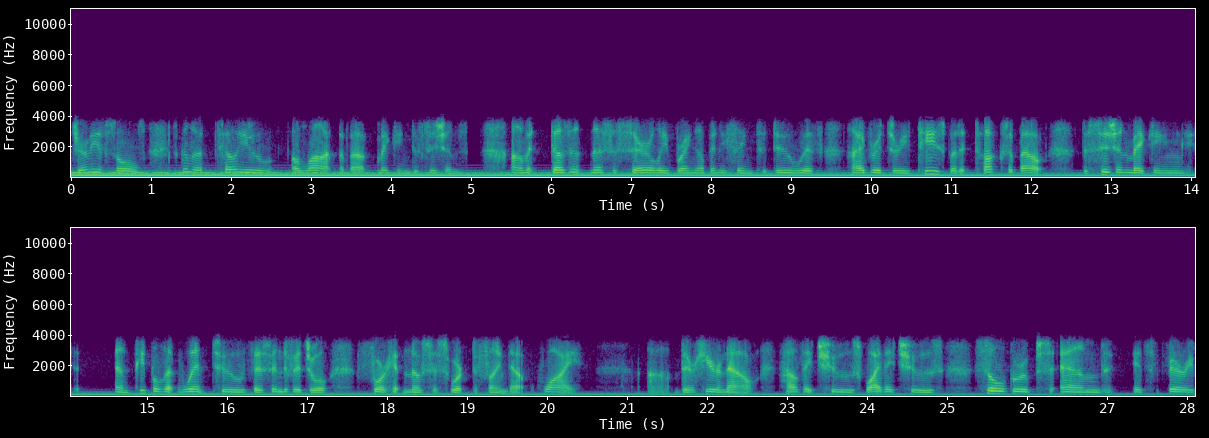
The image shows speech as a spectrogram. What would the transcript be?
Journey of Souls is going to tell you a lot about making decisions. Um, it doesn't necessarily bring up anything to do with hybrids or ETs, but it talks about decision making and people that went to this individual for hypnosis work to find out why uh, they're here now, how they choose, why they choose, soul groups, and it's very,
